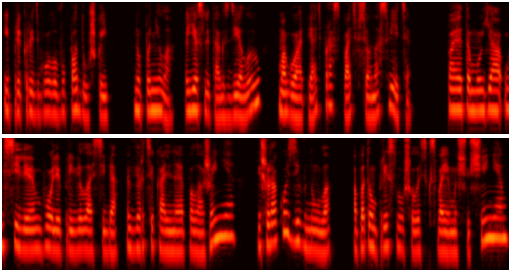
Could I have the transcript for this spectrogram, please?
и прикрыть голову подушкой, но поняла, если так сделаю, могу опять проспать все на свете. Поэтому я усилием воли привела себя в вертикальное положение и широко зевнула, а потом прислушалась к своим ощущениям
